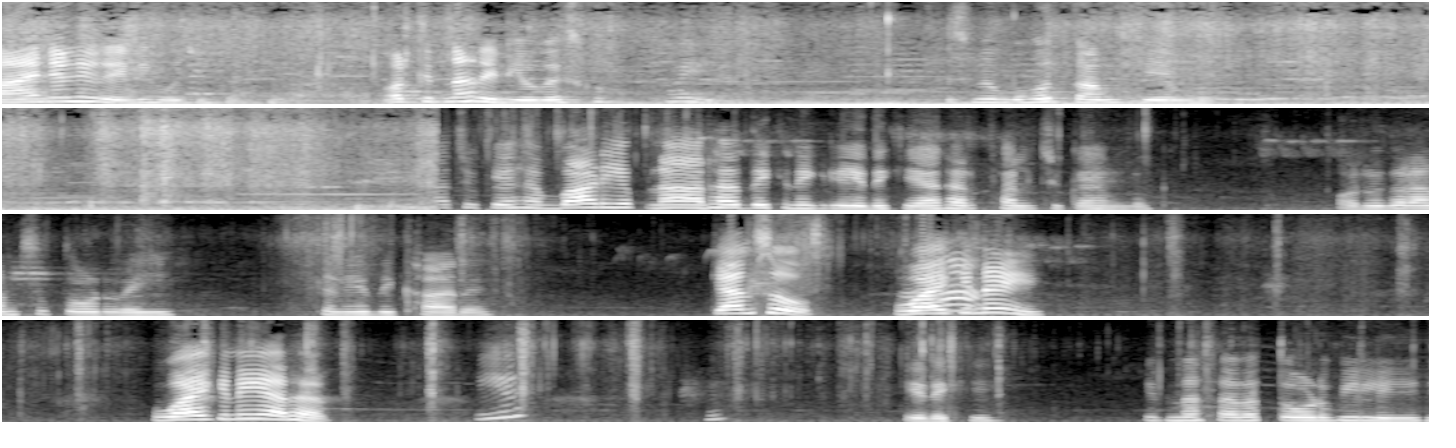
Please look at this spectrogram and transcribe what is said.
फाइनली रेडी हो चुका है। और कितना रेडी होगा इसको? इसमें बहुत काम किए हम लोग आ चुके हैं बाड़ी अपना अरहर देखने के लिए। देखिए अरहर फल चुका है हम लोग। और उधर अंशु तोड़ रही। चलिए दिखा रहे। क्या अंशु? हुआ है कि नहीं? हुआ है कि नहीं अरहर ये? ये देखिए इतना सारा तोड़ भी लिए।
